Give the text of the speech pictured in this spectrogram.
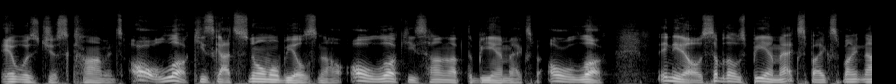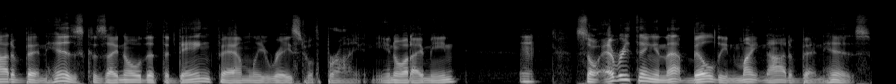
It was just comments. Oh, look, he's got snowmobiles now. Oh, look, he's hung up the BMX. But oh, look. And you know, some of those BMX bikes might not have been his because I know that the Dang family raced with Brian. You know what I mean? Mm. So everything in that building might not have been his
